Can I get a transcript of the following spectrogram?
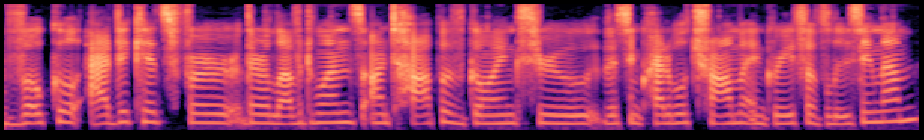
vocal advocates for their loved ones on top of going through this incredible trauma and grief of losing them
